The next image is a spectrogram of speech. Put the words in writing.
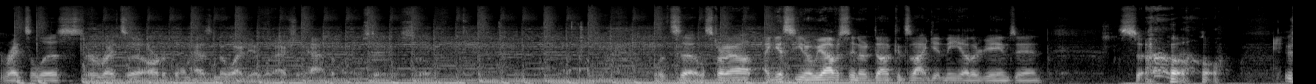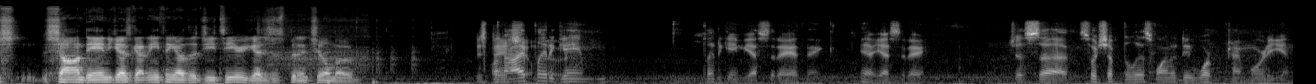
writes a list or writes an article and has no idea what actually happened on those tables. So um, let's uh, let's start out. I guess you know we obviously know Duncan's not getting any other games in. So Sean, Dan, you guys got anything out of the GT, or you guys just been in chill mode? Just been well, I played a game. Played a game yesterday, I think. Yeah, yesterday. Just uh, switched up the list. Wanted to do Warp Time Morty and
